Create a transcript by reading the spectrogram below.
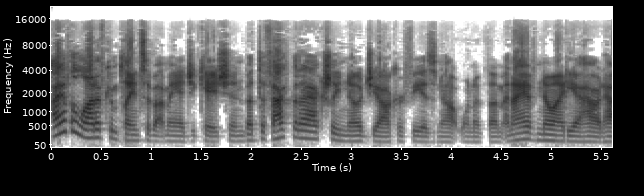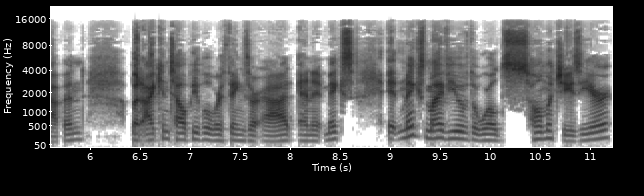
I have a lot of complaints about my education, but the fact that I actually know geography is not one of them, and I have no idea how it happened. But I can tell people where things are at, and it makes it makes my view of the world so much easier.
